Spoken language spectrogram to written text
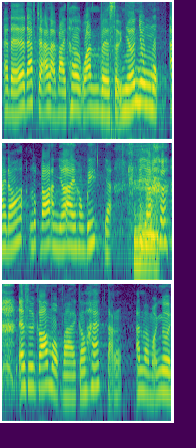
À, Để đáp trả lại bài thơ của anh về sự nhớ nhung một ai đó. Lúc đó anh nhớ ai không biết? Dạ. Bây giờ em xin có một vài câu hát tặng anh và mọi người.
